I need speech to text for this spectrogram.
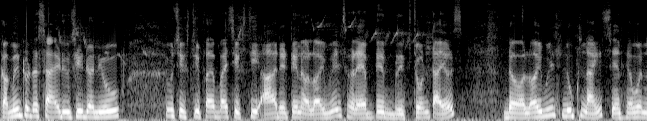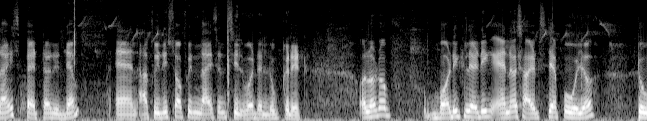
Coming to the side you see the new 265 by 60 R18 alloy wheels wrapped in Bridgestone tires. The alloy wheels look nice and have a nice pattern in them and are finished off in nice and silver they look great. A lot of body cladding and a side step over here to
